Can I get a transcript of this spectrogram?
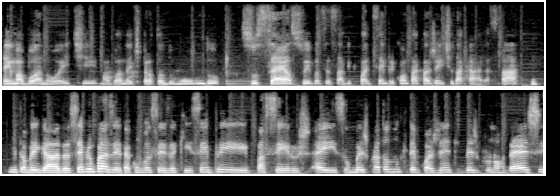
Tenha uma boa noite, uma boa noite para todo mundo. Sucesso e você sabe que pode sempre contar com a gente da Caras, tá? Muito obrigada. Sempre um prazer estar com vocês aqui, sempre parceiros. É isso. Um beijo para todo mundo que esteve com a gente, um beijo para o Nordeste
